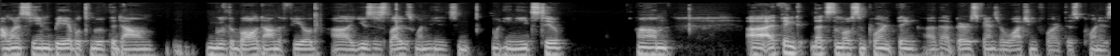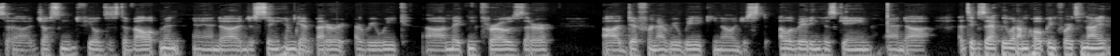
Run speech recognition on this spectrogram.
I want to see him be able to move the down, move the ball down the field, uh, use his legs when he's when he needs to. Um, uh, I think that's the most important thing uh, that Bears fans are watching for at this point is uh, Justin Fields' development and uh, just seeing him get better every week, uh, making throws that are uh, different every week, you know, and just elevating his game. And that's exactly what I'm hoping for tonight.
